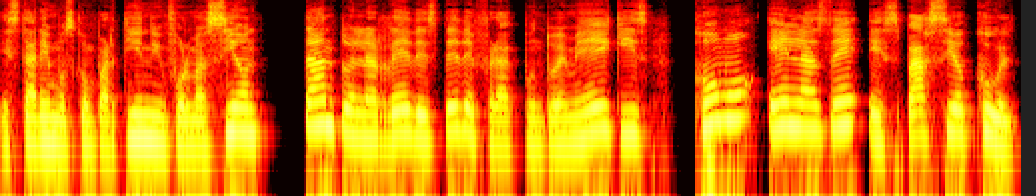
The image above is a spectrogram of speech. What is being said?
Estaremos compartiendo información tanto en las redes de defrag.mx como en las de Espacio Cult.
